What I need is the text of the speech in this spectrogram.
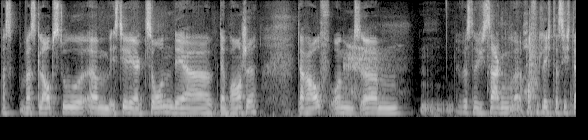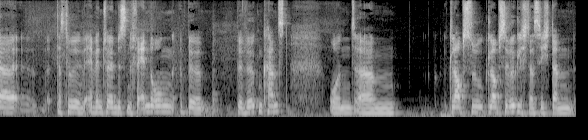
Was, was glaubst du, ähm, ist die Reaktion der, der Branche darauf? Und ähm, du wirst natürlich sagen, äh, hoffentlich, dass sich da, dass du eventuell ein bisschen Veränderung be, bewirken kannst. Und ähm, glaubst du, glaubst du wirklich, dass sich dann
